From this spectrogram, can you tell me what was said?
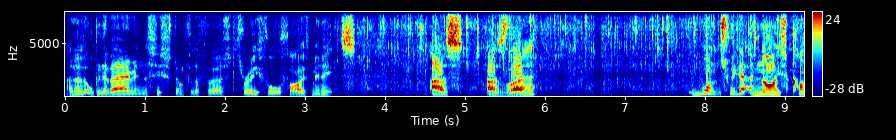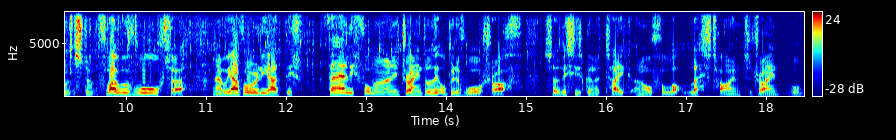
and a little bit of air in the system for the first three four five minutes as as there. Once we get a nice constant flow of water now we have already had this fairly full and only drained a little bit of water off so this is going to take an awful lot less time to drain or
